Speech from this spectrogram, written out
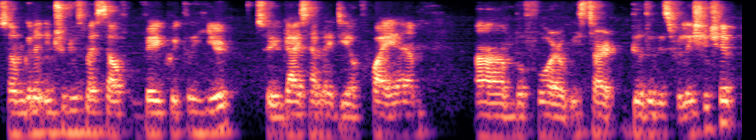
So I'm going to introduce myself very quickly here so you guys have an idea of who I am um, before we start building this relationship.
